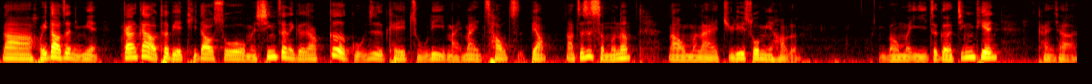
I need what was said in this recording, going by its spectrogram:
那回到这里面，刚刚好特别提到说，我们新增了一个叫个股日 K 主力买卖超指标，那这是什么呢？那我们来举例说明好了。你帮我们以这个今天看一下，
